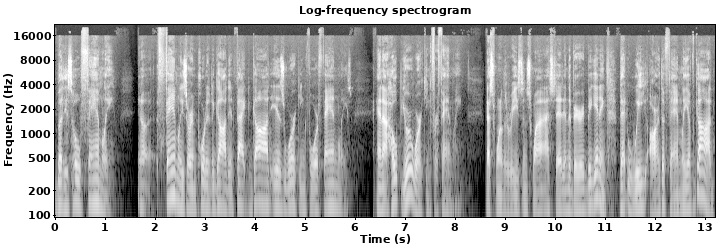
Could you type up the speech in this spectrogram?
but his whole family. You know, families are important to God. In fact, God is working for families. And I hope you're working for family. That's one of the reasons why I said in the very beginning that we are the family of God.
